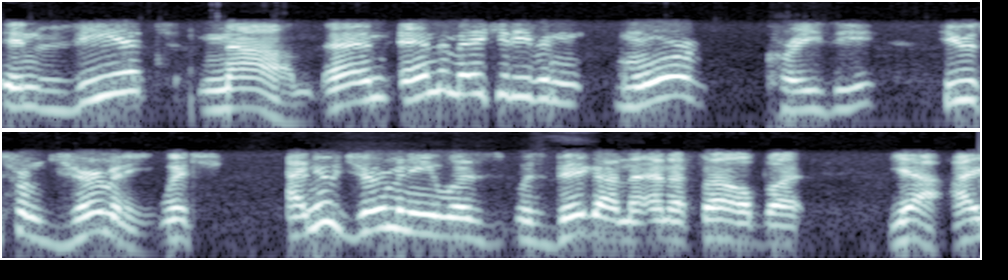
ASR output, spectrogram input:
in Vietnam, and and to make it even more crazy, he was from Germany, which I knew Germany was was big on the NFL, but yeah, I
